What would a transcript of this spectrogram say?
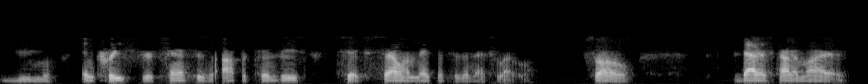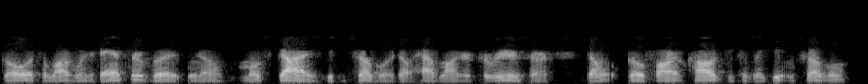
you, increase your chances and opportunities to excel and make it to the next level. So that is kind of my goal. It's a long-winded answer, but you know, most guys get in trouble or don't have longer careers or don't go far in college because they get in trouble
